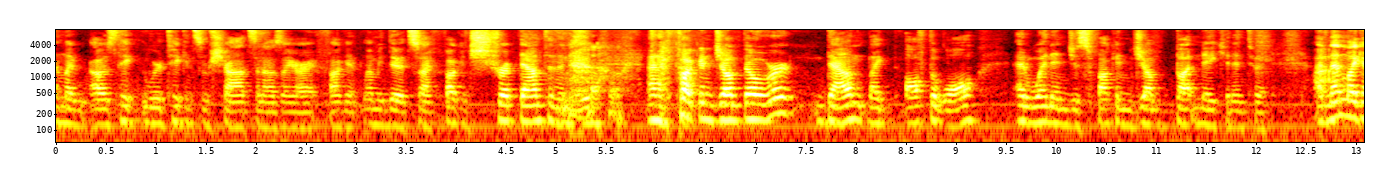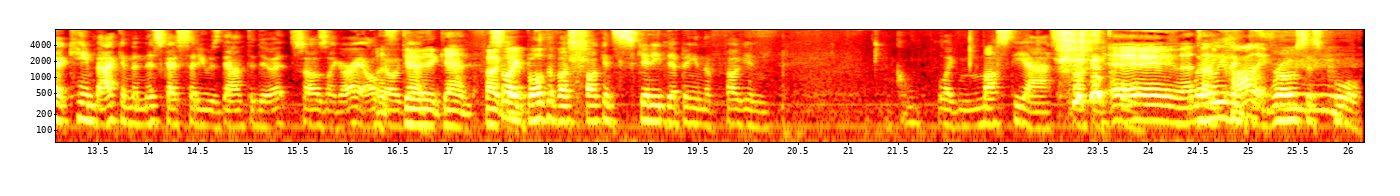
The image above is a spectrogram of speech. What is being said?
and like I was take we were taking some shots, and I was like, all right, fuck it, let me do it. So I fucking stripped down to the nude, and I fucking jumped over down like off the wall, and went and just fucking jumped butt naked into it. And then like I came back, and then this guy said he was down to do it, so I was like, all right, I'll Let's go do again. it again. Fuck so like both of us fucking skinny dipping in the fucking like musty ass fucking pool. Hey, that's literally iconic. the grossest pool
